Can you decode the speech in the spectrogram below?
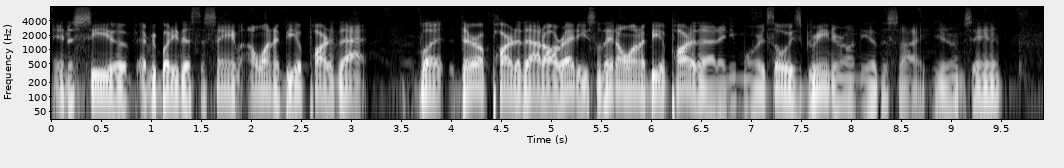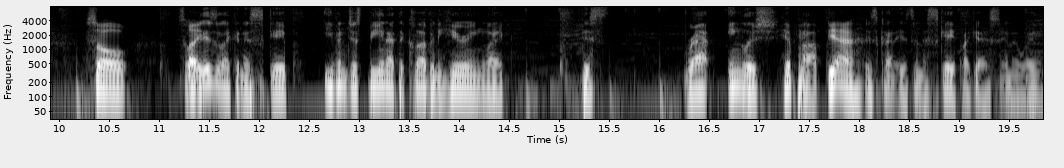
in a sea of everybody that's the same i want to be a part of that but they're a part of that already so they don't want to be a part of that anymore it's always greener on the other side you know what i'm saying so So like- it is like an escape. Even just being at the club and hearing like this rap English hip hop yeah is kind of it's an escape, I guess, in a way.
